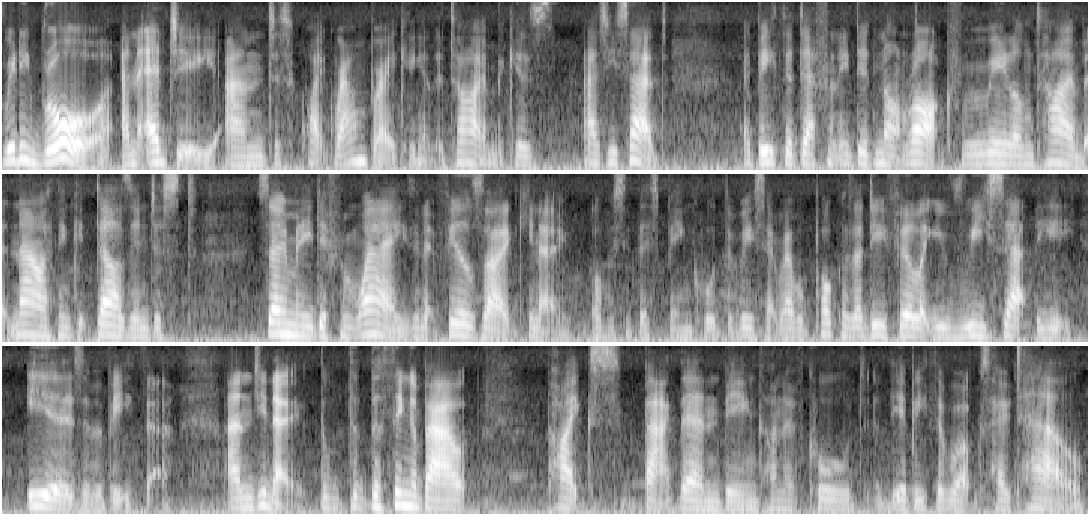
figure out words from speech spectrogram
really raw and edgy and just quite groundbreaking at the time because, as you said, Ibiza definitely did not rock for a really long time, but now I think it does in just so many different ways. And it feels like, you know, obviously this being called the Reset Rebel podcast, I do feel like you've reset the ears of Ibiza. And, you know, the, the, the thing about Pikes back then being kind of called the Ibiza Rocks Hotel,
